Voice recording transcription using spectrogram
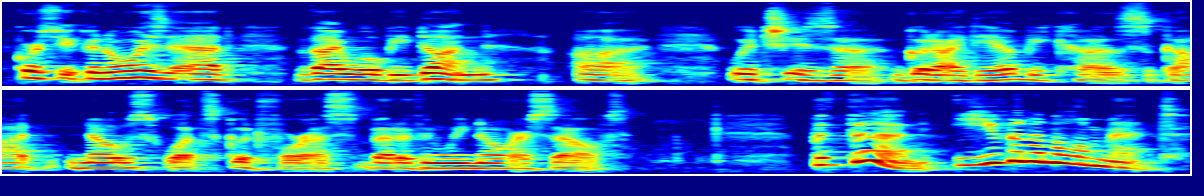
Of course, you can always add, Thy will be done, uh, which is a good idea because God knows what's good for us better than we know ourselves. But then, even in a lament,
